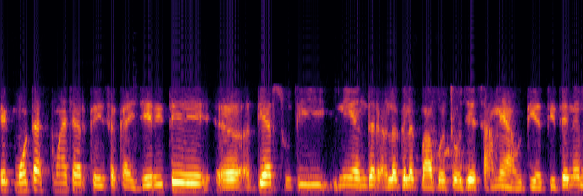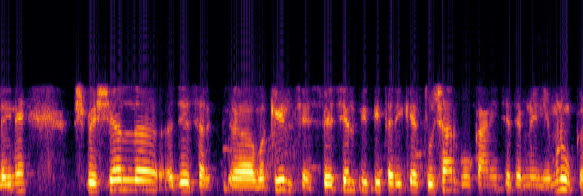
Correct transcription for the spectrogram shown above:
એક મોટા સમાચાર કહી શકાય, જે રીતે અત્યાર સુધીની અંદર અલગ અલગ બાબતો જે સામે આવતી હતી તેને લઈને સ્પેશિયલ જે વકીલ છે, સ્પેશિયલ પીપી તરીકે તુષાર ગોકાણી છે, તેમની નિમણૂક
